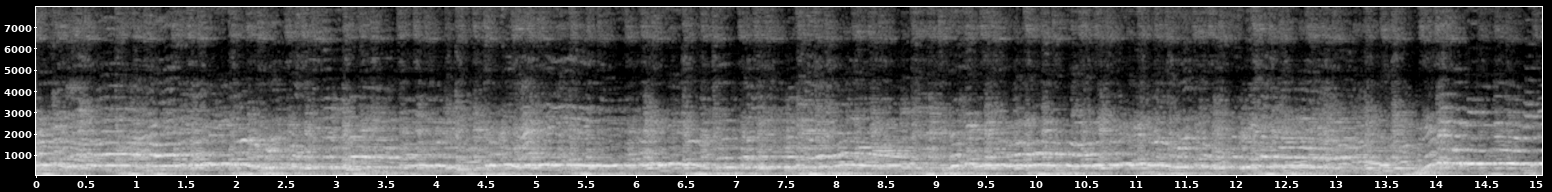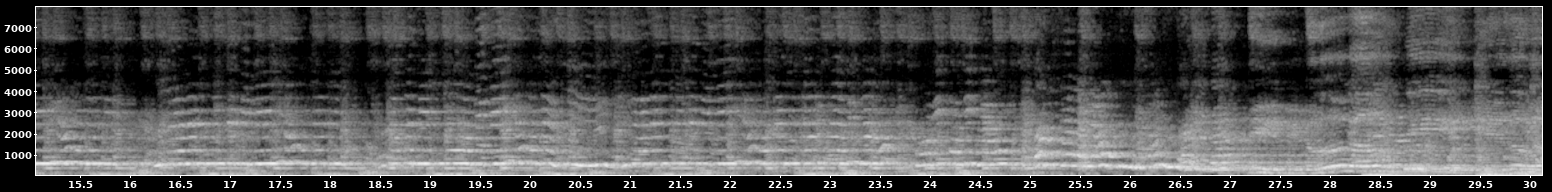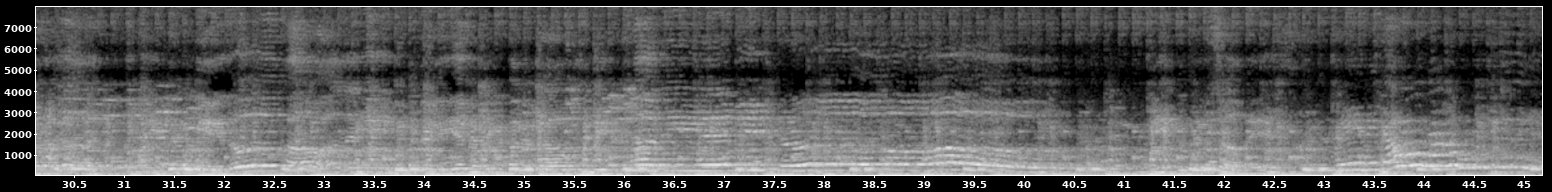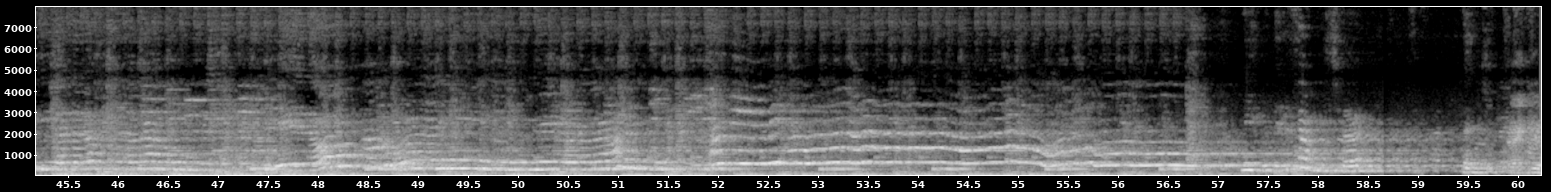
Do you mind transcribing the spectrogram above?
తెలియని పిట్టలుగా ఉంది అది ఏమిటో నీకు తెలుసామే నీకు తెలుసా మిస్టర్? Thank you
